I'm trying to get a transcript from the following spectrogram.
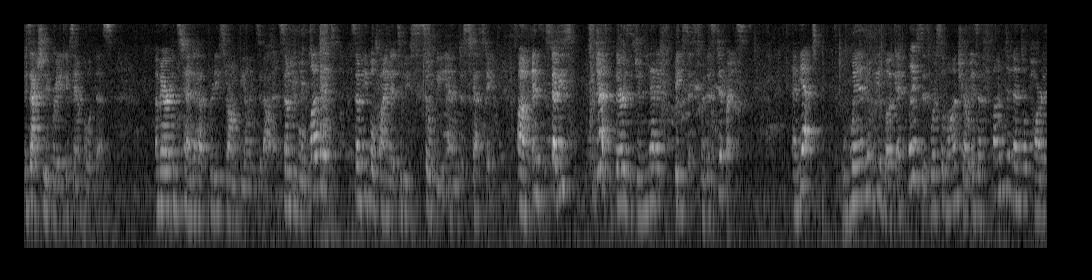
is actually a great example of this. Americans tend to have pretty strong feelings about it. Some people love it, some people find it to be soapy and disgusting. Um, and studies suggest that there is a genetic basis for this difference. And yet, when we look at places where cilantro is a fundamental part of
